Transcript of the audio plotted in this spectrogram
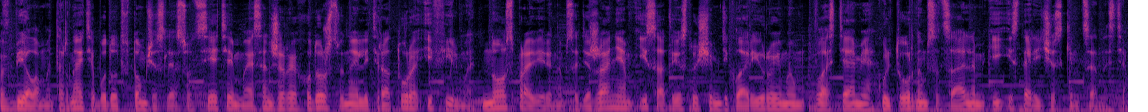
В белом интернете будут в том числе соцсети, мессенджеры, художественная литература и фильмы, но с проверенным содержанием и соответствующим декларируемым властями культурным, социальным и историческим ценностям.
